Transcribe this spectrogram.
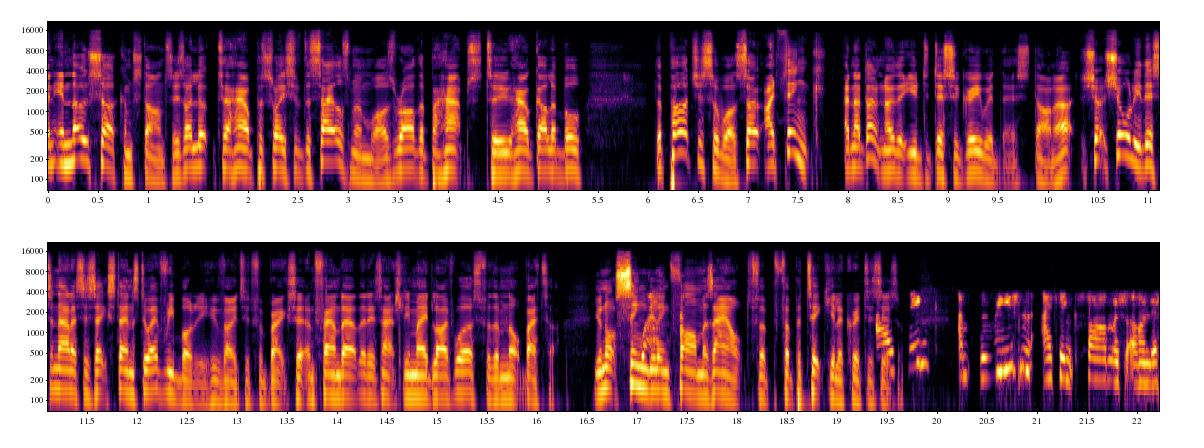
in those circumstances, I looked to how persuasive the salesman was, rather perhaps to how gullible the purchaser was. So I think, and I don't know that you'd disagree with this, Donna, surely this analysis extends to everybody who voted for Brexit and found out that it's actually made life worse for them, not better. You're not singling well, farmers out for, for particular criticism. I think um, the reason I think farmers are in a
